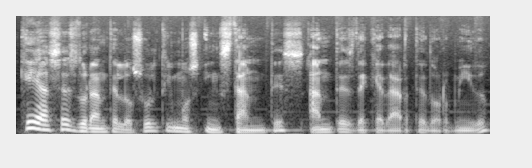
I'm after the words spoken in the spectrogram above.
¿Qué haces durante los últimos instantes antes de quedarte dormido?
